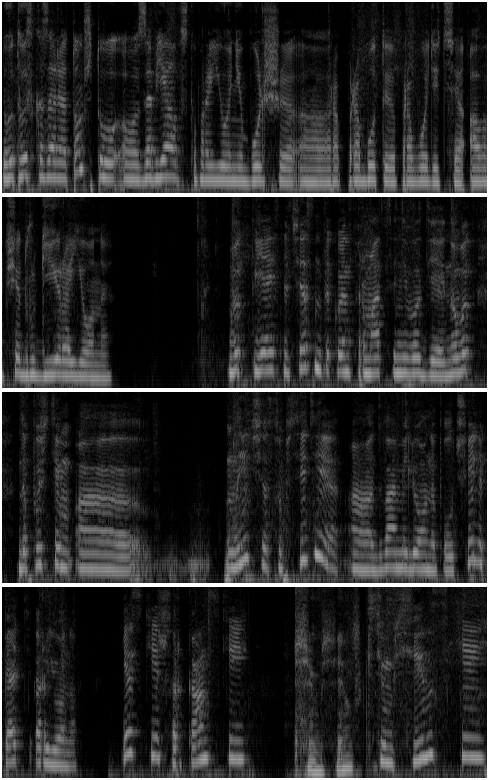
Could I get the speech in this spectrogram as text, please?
вот вы сказали о том, что в Завьяловском районе больше э, работы проводите, а вообще другие районы? Вот я, если честно, такой информацией не владею. Но вот, допустим, э, нынче субсидии 2 э, миллиона получили 5 районов. Еский, Шарканский, Сюмсинский. Сюмсинский,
